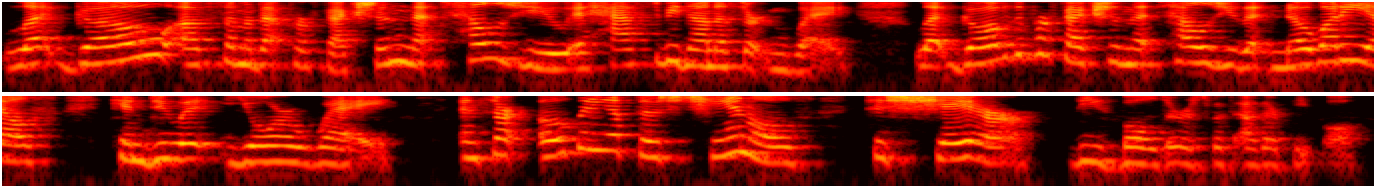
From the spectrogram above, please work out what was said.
Let go of some of that perfection that tells you it has to be done a certain way. Let go of the perfection that tells you that nobody else can do it your way. And start opening up those channels to share these boulders with other people.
